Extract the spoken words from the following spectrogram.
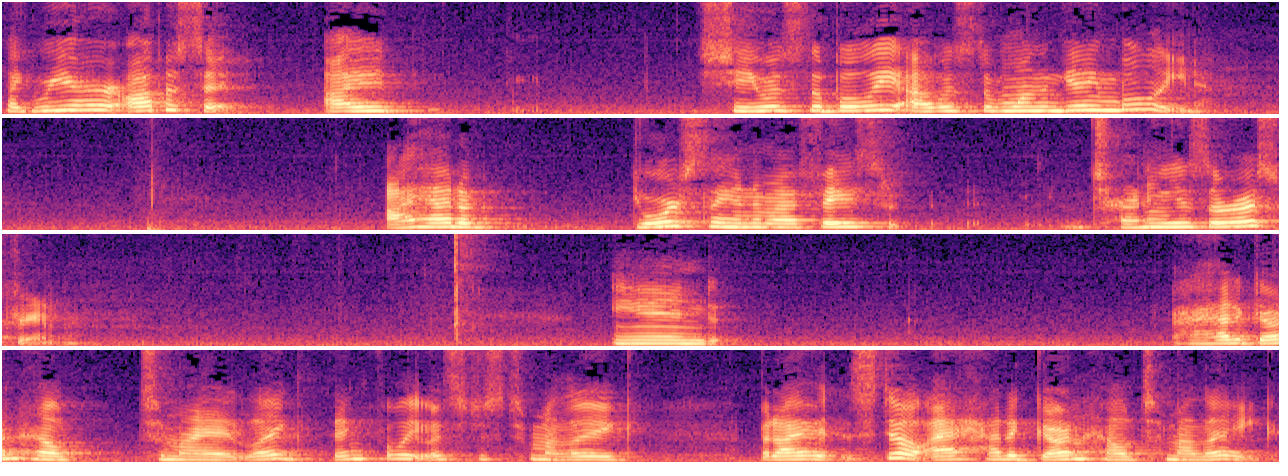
like, we are opposite. I, she was the bully, I was the one getting bullied. I had a door slammed in my face trying to use the restroom. And I had a gun held to my leg. Thankfully, it was just to my leg. But I still, I had a gun held to my leg.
